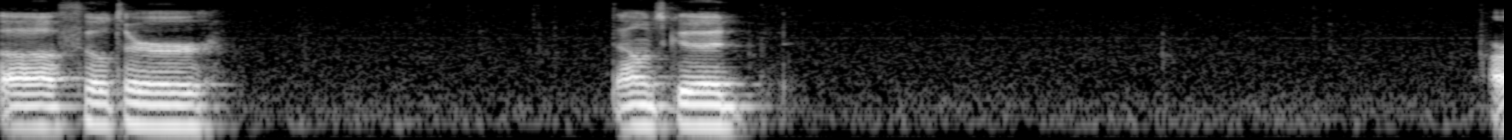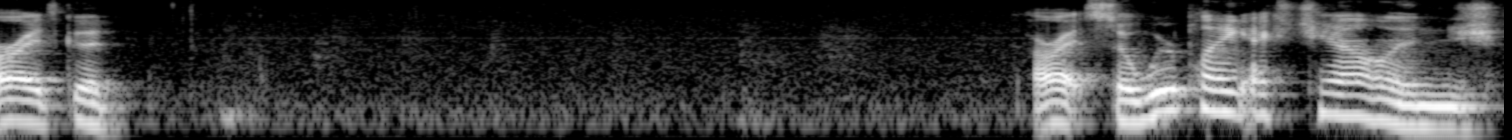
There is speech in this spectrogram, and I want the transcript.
uh, filter, that one's good, alright it's good. Alright, so we're playing X Challenge.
